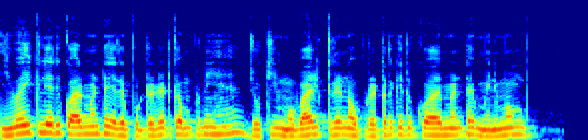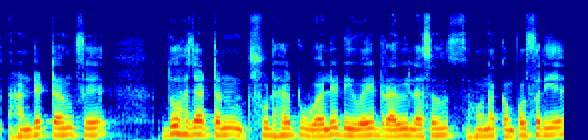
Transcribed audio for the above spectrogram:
यूआई के लिए रिक्वायरमेंट है रेपुटेटेड कंपनी है, जो कि मोबाइल क्रेन ऑपरेटर की रिक्वायरमेंट है। मिनिमम हंड्रेड टन से दो हज़ार ton should have to valid UAE driving licence होना कंपलसरी है।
